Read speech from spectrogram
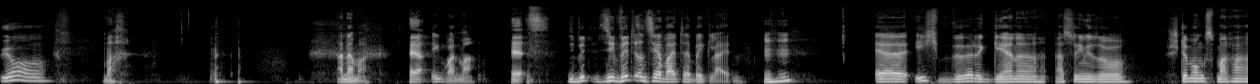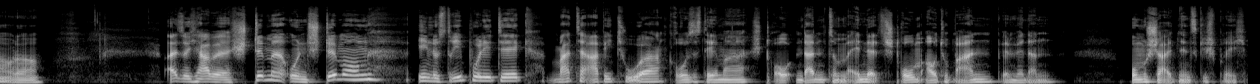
Ja. Mach. Andermal. Ja. Irgendwann mal. Yes. Sie wird, sie wird uns ja weiter begleiten. Mhm. Äh, ich würde gerne, hast du irgendwie so Stimmungsmacher oder? Also ich habe Stimme und Stimmung, Industriepolitik, Mathe, Abitur, großes Thema, Stro und dann zum Ende Strom, Autobahn, wenn wir dann umschalten ins Gespräch.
